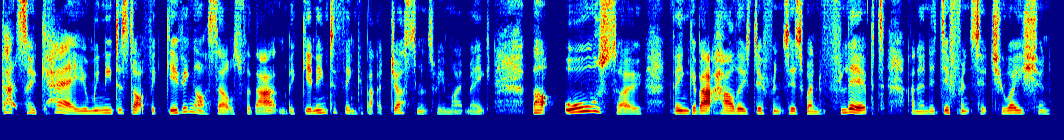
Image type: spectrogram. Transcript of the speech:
that's okay. And we need to start forgiving ourselves for that and beginning to think about adjustments we might make, but also think about how those differences, when flipped and in a different situation,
